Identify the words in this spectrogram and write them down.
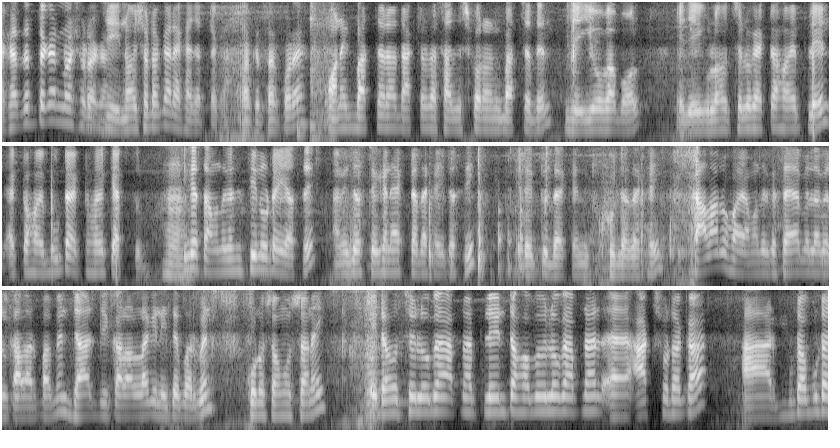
এক হাজার টাকা নয়শো টাকা? জি নয়শো টাকা আর এক হাজার টাকা। ওকে তারপরে? অনেক বাচ্চারা ডাক্তাররা সাজেস্ট করে অনেক বাচ্চাদের যে ইয়োগা বল এই যে এইগুলো হচ্ছে লোক একটা হয় প্লেন একটা হয় বুটা একটা হয় ক্যাপসুল ঠিক আছে? আমাদের কাছে তিনোটাই আছে। আমি জাস্ট এখানে একটা দেখাইতেছি। এটা একটু দেখেন একটু খুলে দেখাই। কালারও হয় আমাদের কাছে অ্যাভেলেবেল কালার পাবেন। যার যে কালার লাগে নিতে পারবেন কোনো সমস্যা নাই। এটা হচ্ছে লোগা আপনার প্লেনটা হবে লোগা আপনার আটশো টাকা। আর বুটা বুটা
